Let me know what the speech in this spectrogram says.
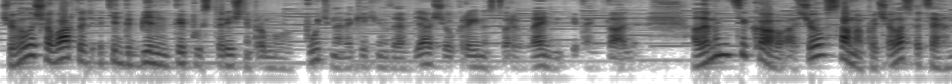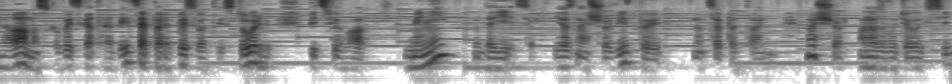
Чого лише вартують оті дебільні типу історичні промови Путіна, в яких він заявляв, що Україну створив Ленін і так далі. Але мені цікаво, а з чого саме почалась оця гнила московицька традиція переписувати історію під свій лад? Мені здається, я знайшов відповідь на це питання. Ну що, мене звуть Олексій,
